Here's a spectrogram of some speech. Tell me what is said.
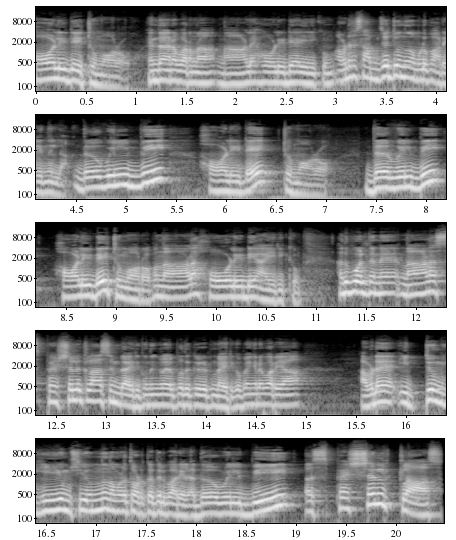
holiday tomorrow എന്താണ് പറഞ്ഞാൽ നാളെ ഹോളിഡേ ആയിരിക്കും. അവിടെ ഒരു സബ്ജക്റ്റ് ഒന്നും നമ്മൾ പറയുന്നില്ല. There will be holiday tomorrow there will be holiday tomorrow അപ്പോൾ നാളെ ഹോളിഡേ ആയിരിക്കും. അതുപോലെ തന്നെ നാളെ സ്പെഷ്യൽ ക്ലാസ് ഉണ്ടായിരിക്കും. നിങ്ങൾ ചിലപ്പോൾ അത് കേട്ടിട്ടുണ്ടായിരിക്കും. അപ്പോൾ എങ്ങനെ പറയാ? അവിടെ ഇറ്റും ഹീയും ഷീ ഒന്നും നമ്മൾ തുടക്കത്തിൽ പറയില്ല. There will be a special class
